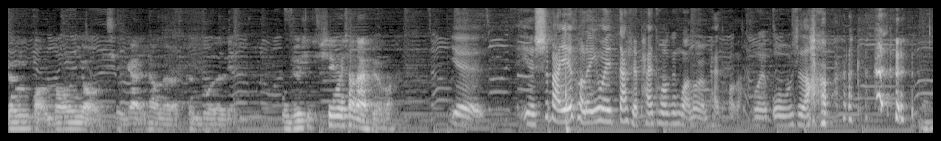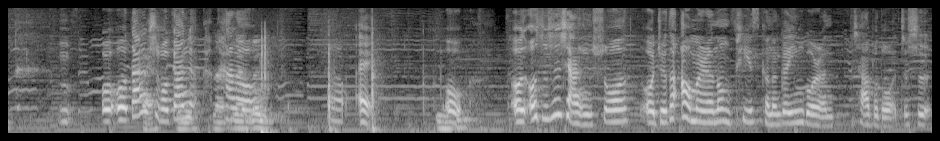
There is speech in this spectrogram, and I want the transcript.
跟广东有情感上的更多的联系？我觉得是是因为上大学吗？也也是吧，也可能因为大学拍拖跟广东人拍拖吧，我我不知道。嗯，我我当时我刚刚，Hello，哦，哎，哦，我我只是想说，我觉得澳门人那种 peace 可能跟英国人。差不多就是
